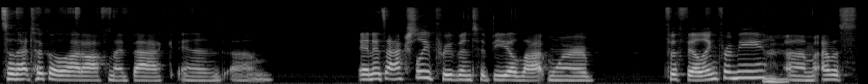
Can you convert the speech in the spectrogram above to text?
So that took a lot off my back and um, and it's actually proven to be a lot more fulfilling for me. Mm-hmm. Um, I was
